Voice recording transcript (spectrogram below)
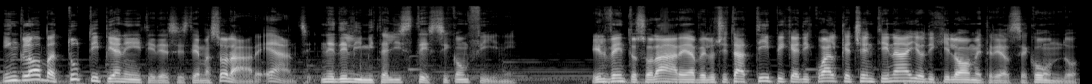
ingloba tutti i pianeti del Sistema Solare e anzi ne delimita gli stessi confini. Il vento solare ha velocità tipiche di qualche centinaio di chilometri al secondo,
